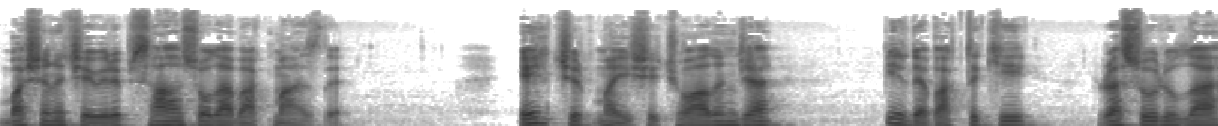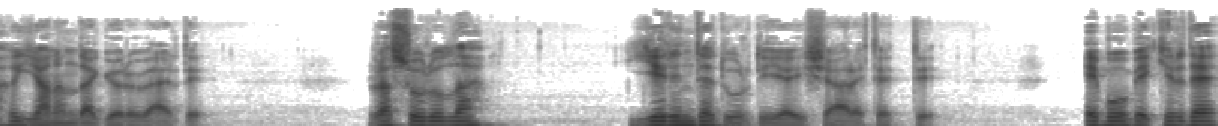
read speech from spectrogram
başını çevirip sağa sola bakmazdı. El çırpma işi çoğalınca bir de baktı ki Rasulullah'ı yanında görüverdi. Rasulullah yerinde dur diye işaret etti. Ebu Bekir de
